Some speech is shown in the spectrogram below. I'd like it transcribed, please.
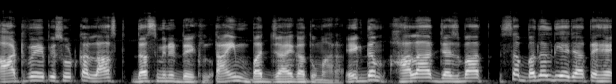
आठवें एपिसोड का लास्ट दस मिनट देख लो। टाइम बच जाएगा तुम्हारा। एकदम हालात, जज्बात सब बदल दिए जाते हैं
